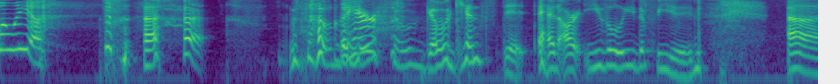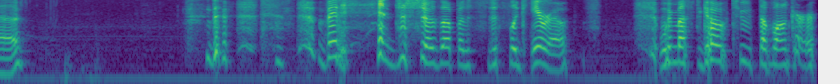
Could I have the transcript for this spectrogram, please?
Malia, so the The heroes- hero go against it and are easily defeated. Uh Vin just shows up and it's just like heroes. We must go to the bunker.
